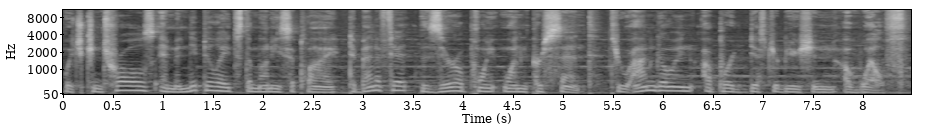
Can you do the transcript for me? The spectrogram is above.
which controls and manipulates the money supply to benefit the 0.1% through ongoing upward distribution of wealth.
